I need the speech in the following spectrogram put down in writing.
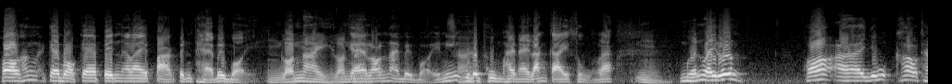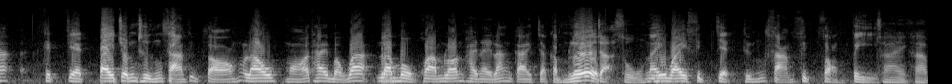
พอข้างแกบอกแกเป็นอะไรปากเป็นแผลบ่อยอืมร้อนในร้อนๆในแกร้อนในบ่อยๆอันนี้ใช่ อุณหภูมิภายในร่างกายสูงแล้ว อืม เหมือนวัยรุ่น เพราะอายุเข้าทะ 17 ไปจนถึง 32 เราหมอไทยบอกว่าระบบความร้อนภายในร่างกายจะกำเริบจะสูงขึ้นในวัย 17 ถึง 32 ปี ใช่ครับ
